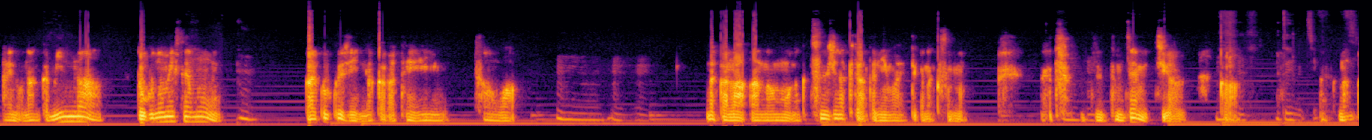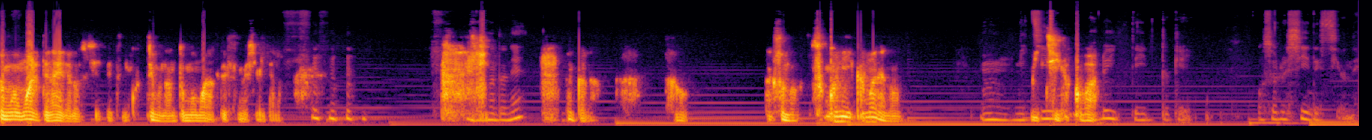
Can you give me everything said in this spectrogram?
ないの。なんかみんな、どこの店もうん、外国人だから店員さんは。うんうんうんだから、あの、もうなんか通じなくて当たり前っていうか、なんかその、全部 全部違う。か全部違うなんかなんとも思われてないだろうし、別にこっちもなんとも思わなくて済むし、みたいな。なるほどね だから、そう。なんかその、そこに行くまでの、うん道道が怖いを歩いている時恐ろしいですよね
